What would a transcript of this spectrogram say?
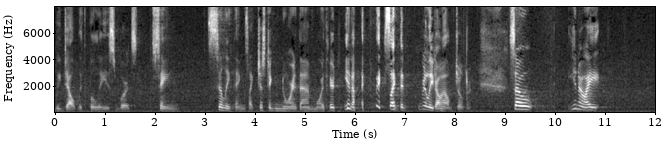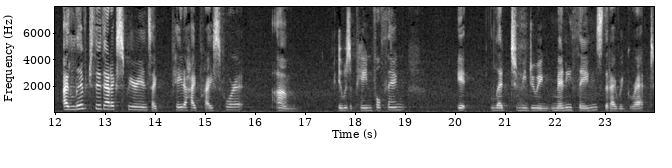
we dealt with bullies was saying silly things like just ignore them or they're, you know, things like that really don't help children. So, you know, I, I lived through that experience. I paid a high price for it. Um, it was a painful thing. It led to me doing many things that I regret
